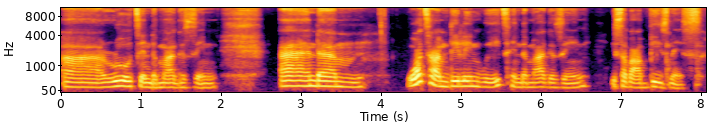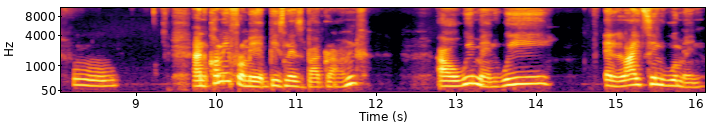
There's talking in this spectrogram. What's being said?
uh, wrote in the magazine. And um, what I'm dealing with in the magazine is about business. Mm. And coming from a business background, our women, we enlighten women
